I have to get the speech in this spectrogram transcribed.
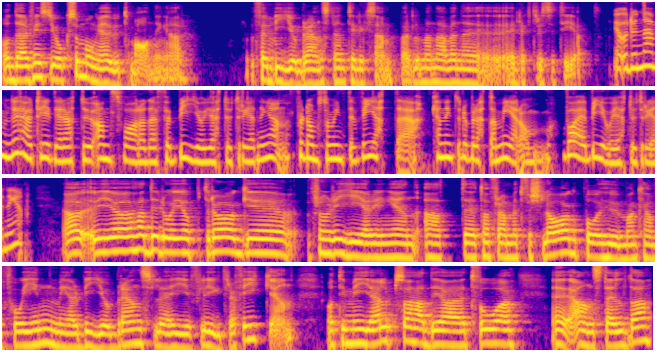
Och där finns det ju också många utmaningar. För biobränslen till exempel, men även eh, elektricitet. Ja, och du nämnde här tidigare att du ansvarade för biojetutredningen. För de som inte vet det, kan inte du berätta mer om vad är biojetutredningen? Ja, jag hade då i uppdrag eh, från regeringen att eh, ta fram ett förslag på hur man kan få in mer biobränsle i flygtrafiken. Och till min hjälp så hade jag två eh, anställda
